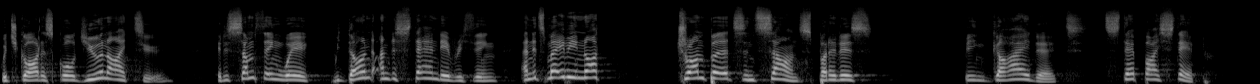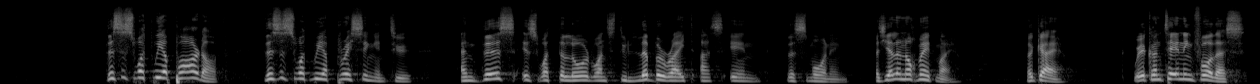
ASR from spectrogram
which God has called you and I to. It is something where we don't understand everything and it's maybe not trumpets and sounds but it is being guided step by step. This is what we are part of. This is what we are pressing into and this is what the Lord wants to liberate us in this morning. Is julle nog met my? Okay. We're contending for this.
